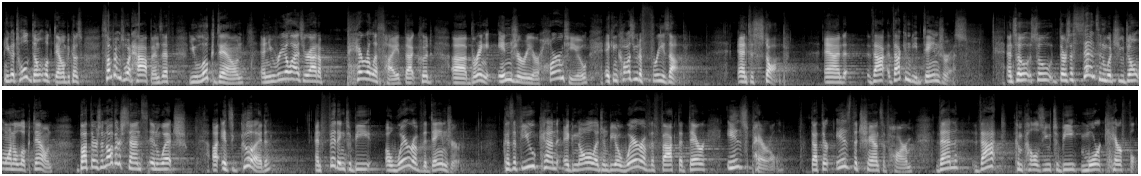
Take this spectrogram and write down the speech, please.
You get told don't look down because sometimes what happens if you look down and you realize you're at a perilous height that could uh, bring injury or harm to you, it can cause you to freeze up and to stop. And that, that can be dangerous. And so, so there's a sense in which you don't want to look down, but there's another sense in which uh, it's good and fitting to be aware of the danger. Because if you can acknowledge and be aware of the fact that there is peril, that there is the chance of harm, then that compels you to be more careful,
